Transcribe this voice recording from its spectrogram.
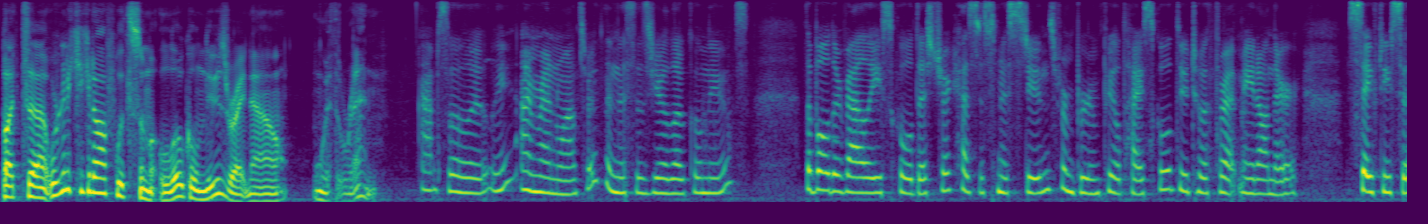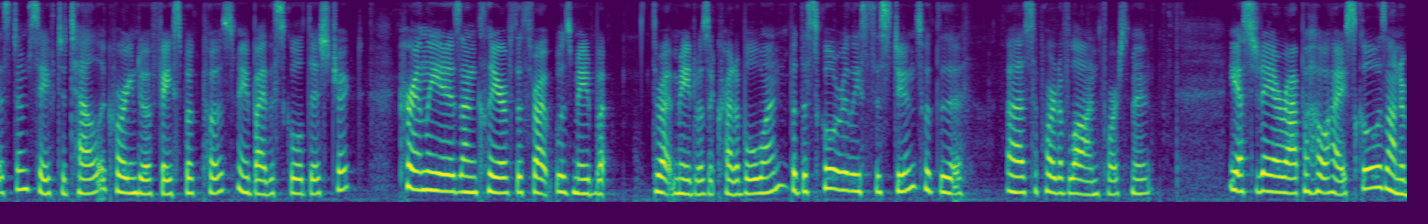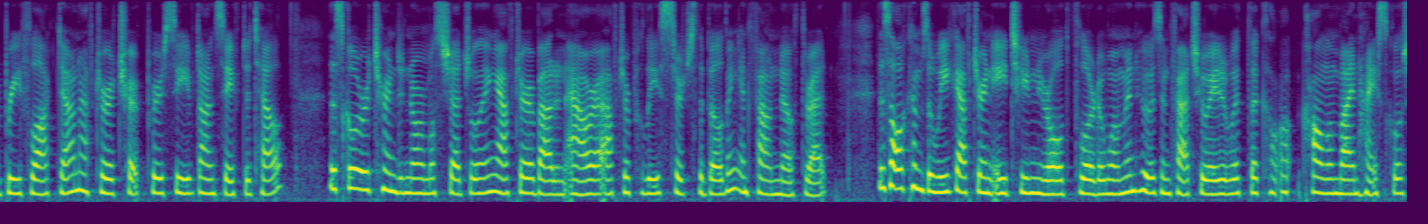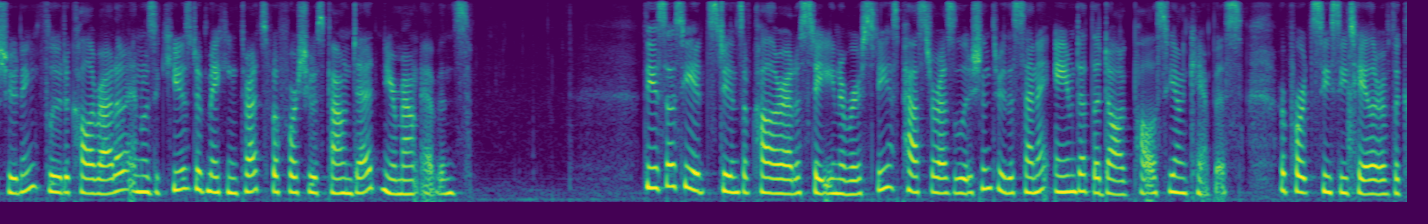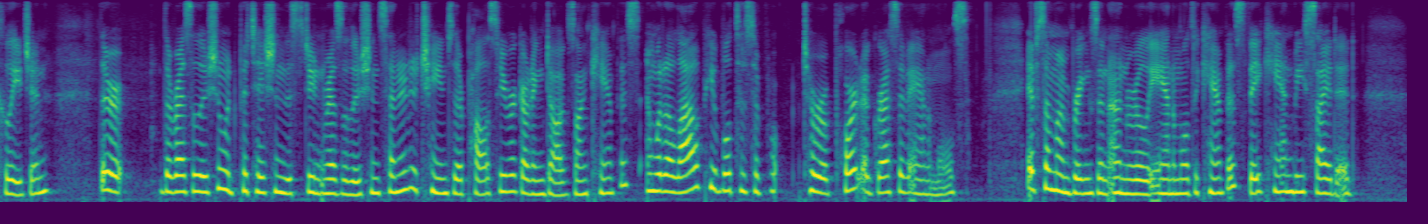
But uh, we're going to kick it off with some local news right now with Ren. Absolutely. I'm Ren Wadsworth, and this is your local news. The Boulder Valley School District has dismissed students from Broomfield High School due to a threat made on their safety system, Safe to Tell, according to a Facebook post made by the school district. Currently, it is unclear if the threat was made, but threat made was a credible one, but the school released the students with the uh, support of law enforcement. Yesterday, Arapahoe High School was on a brief lockdown after a trip received on Safe to Tell. The school returned to normal scheduling after about an hour after police searched the building and found no threat. This all comes a week after an 18 year old Florida woman who was infatuated with the Col- Columbine High School shooting flew to Colorado and was accused of making threats before she was found dead near Mount Evans. The Associated Students of Colorado State University has passed a resolution through the Senate aimed at the dog policy on campus, reports C.C. Taylor of the Collegian. The, the resolution would petition the Student Resolution Center to change their policy regarding dogs on campus and would allow people to, support, to report aggressive animals. If someone brings an unruly animal to campus, they can be cited.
